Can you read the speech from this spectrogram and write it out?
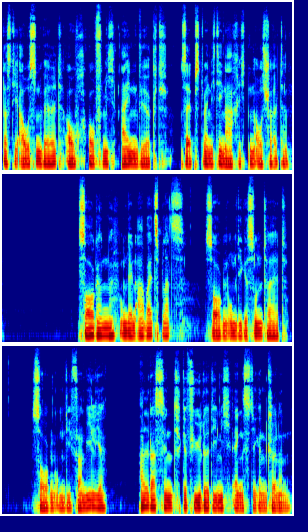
dass die Außenwelt auch auf mich einwirkt, selbst wenn ich die Nachrichten ausschalte. Sorgen um den Arbeitsplatz, Sorgen um die Gesundheit, Sorgen um die Familie, all das sind Gefühle, die mich ängstigen können.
